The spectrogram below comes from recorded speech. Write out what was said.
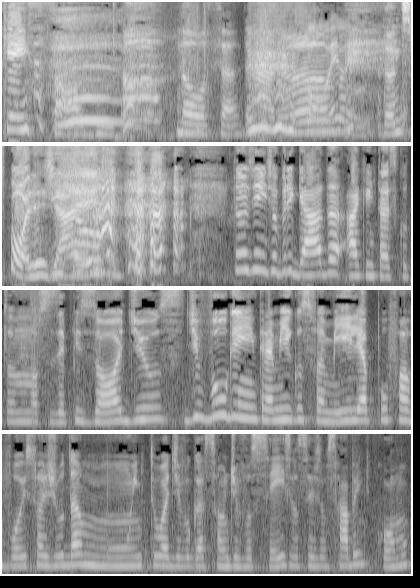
Quem sabe? Nossa. Spoiler. Dando spoiler já, hein? Então, gente, obrigada a quem tá escutando nossos episódios. Divulguem entre amigos, família, por favor. Isso ajuda muito a divulgação de vocês. Vocês não sabem como.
